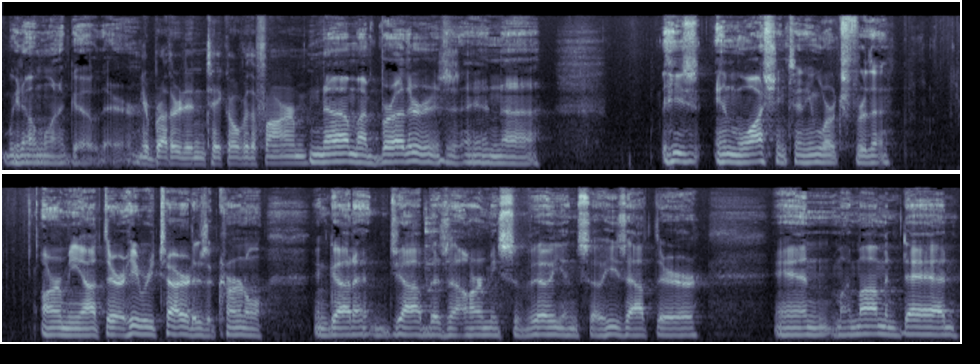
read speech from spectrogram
we don't want to go there. Your brother didn't take over the farm? No, my brother is in, uh, he's in Washington. He works for the Army out there. He retired as a colonel and got a job as an Army civilian, so he's out there and my mom and dad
